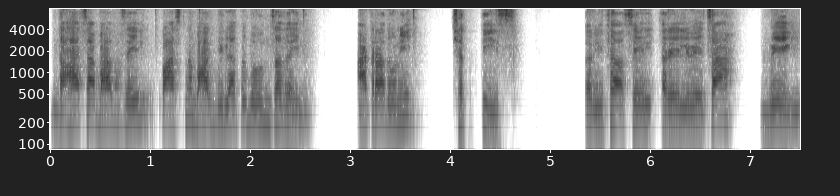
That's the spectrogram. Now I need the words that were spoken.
दहाचा भाग जाईल पाचनं भाग दिला तर दोनचा जाईल. अठरा दोन्ही छत्तीस. तर इथं असेल रेल्वेचा वेग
